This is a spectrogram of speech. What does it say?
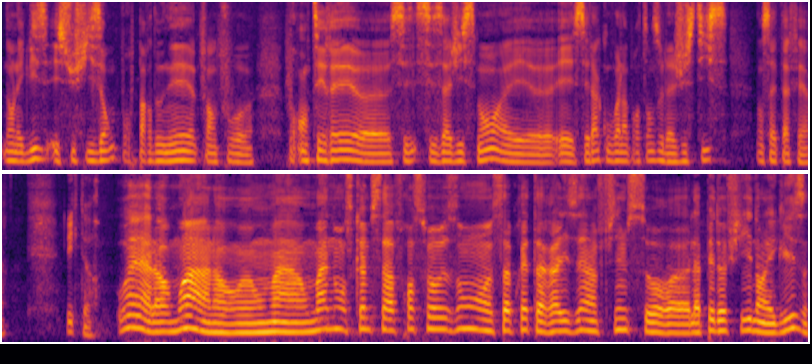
dans l'Église est suffisant pour pardonner, enfin pour pour enterrer euh, ces, agissements euh, et, c'est là qu'on voit l'importance de la justice dans cette affaire. Victor. Ouais, alors moi, alors euh, on m'annonce comme ça, François Ozon s'apprête à réaliser un film sur la pédophilie dans l'Église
